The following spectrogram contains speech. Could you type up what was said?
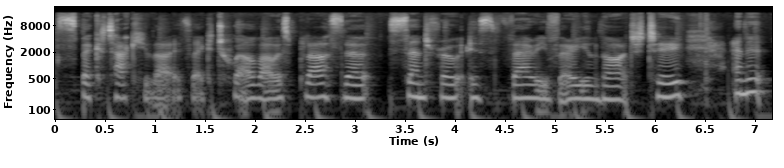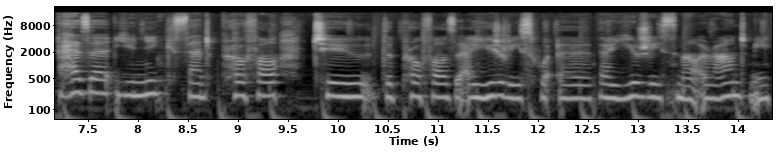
spectacular. It's like 12 hours plus. The scent throw is very, very large too. And it has a unique scent profile to the profiles that I usually uh, that I usually smell around me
